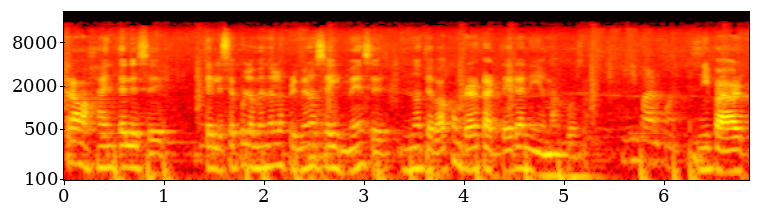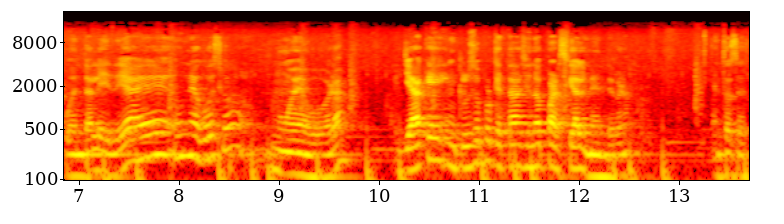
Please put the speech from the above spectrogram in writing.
trabajas en TLC, TLC por lo menos en los primeros seis meses no te va a comprar cartera ni demás cosas. Ni pagar cuenta. Ni pagar cuenta. La idea es un negocio nuevo, ¿verdad? Ya que incluso porque estás haciendo parcialmente, ¿verdad? Entonces,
